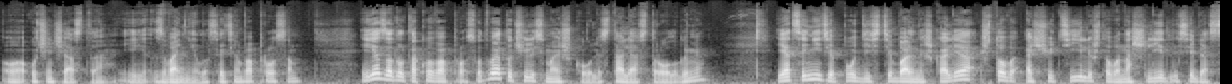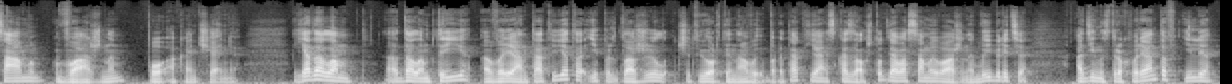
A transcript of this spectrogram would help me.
очень часто и звонила с этим вопросом. И я задал такой вопрос. Вот вы отучились в моей школе, стали астрологами, и оцените по десятибальной шкале, что вы ощутили, что вы нашли для себя самым важным по окончанию. Я дал им, э, дал им три варианта ответа и предложил четвертый на выбор. Так я сказал, что для вас самое важное. Выберите один из трех вариантов или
